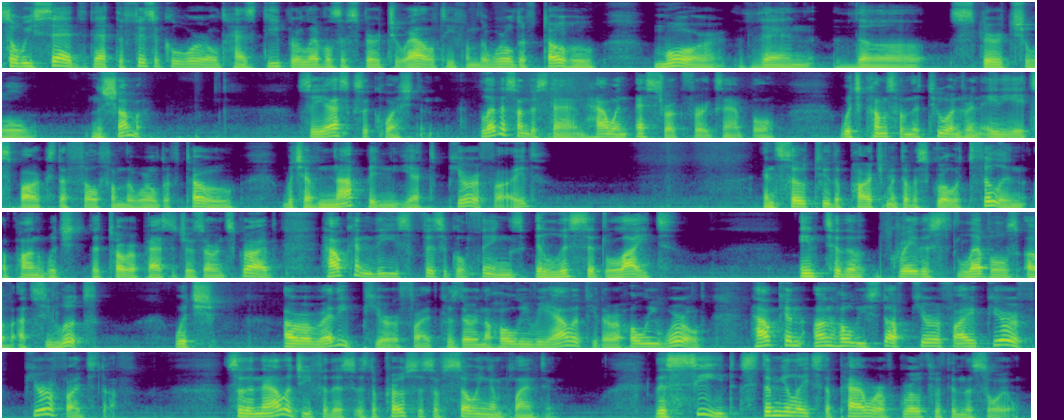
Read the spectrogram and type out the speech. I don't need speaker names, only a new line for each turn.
So we said that the physical world has deeper levels of spirituality from the world of Tohu more than the spiritual neshama. So he asks a question. Let us understand how an esrog, for example, which comes from the 288 sparks that fell from the world of Tohu, which have not been yet purified, and so too the parchment of a scroll of tefillin upon which the Torah passages are inscribed, how can these physical things elicit light into the greatest levels of Atzilut, which are already purified because they're in the holy reality, they're a holy world. How can unholy stuff purify purif- purified stuff? So the analogy for this is the process of sowing and planting. The seed stimulates the power of growth within the soil.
